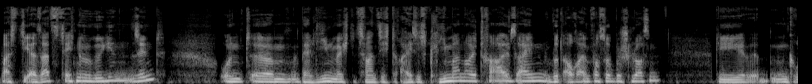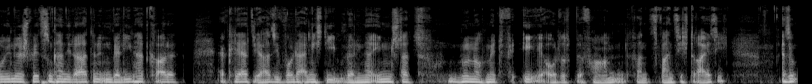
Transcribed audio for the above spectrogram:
was die Ersatztechnologien sind. Und ähm, Berlin möchte 2030 klimaneutral sein, wird auch einfach so beschlossen. Die ähm, grüne Spitzenkandidatin in Berlin hat gerade erklärt, ja, sie wolle eigentlich die Berliner Innenstadt nur noch mit E-Autos befahren von 2030. Also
